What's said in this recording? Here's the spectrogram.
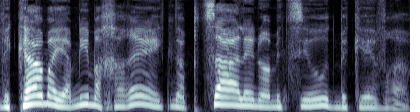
וכמה ימים אחרי התנפצה עלינו המציאות בכאב רב.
